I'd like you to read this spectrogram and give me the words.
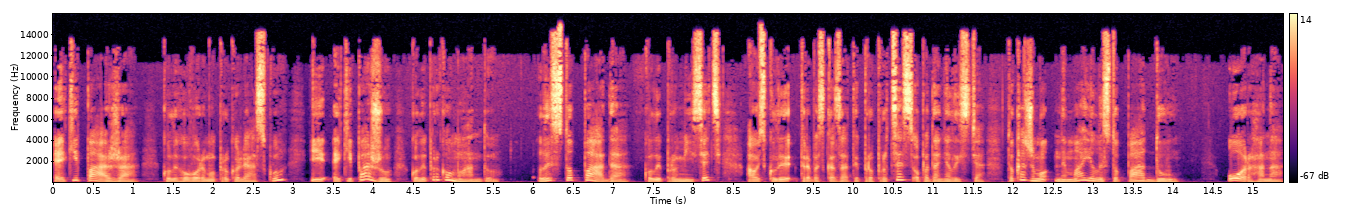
екіпажа, коли говоримо про коляску, і екіпажу, коли про команду, листопада, коли про місяць, а ось коли треба сказати про процес опадання листя, то кажемо немає листопаду, органа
